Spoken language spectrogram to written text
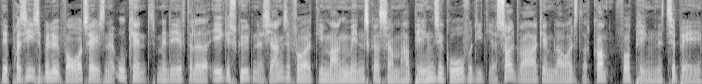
Det præcise beløb for overtagelsen er ukendt, men det efterlader ikke skyggen af chance for, at de mange mennesker, som har penge til gode, fordi de har solgt varer gennem Laurits.com, får pengene tilbage.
